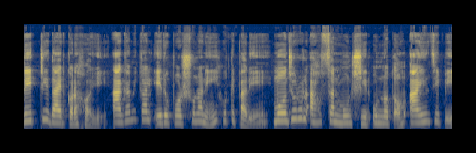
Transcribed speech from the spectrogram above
রিটটি দায়ের করা হয়। আগামীকাল এর উপর শুনানি হতে পারে। মঞ্জুরুল আহসান মুন্সির অন্যতম আইনজীবী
